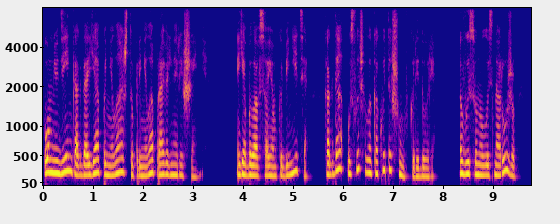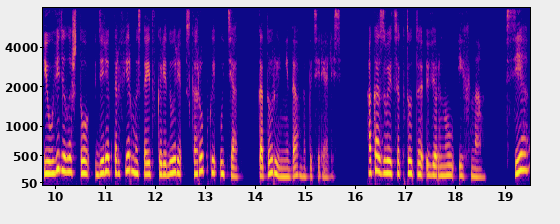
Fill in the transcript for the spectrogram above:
Помню день, когда я поняла, что приняла правильное решение. Я была в своем кабинете, когда услышала какой-то шум в коридоре. Высунулась наружу и увидела, что директор фермы стоит в коридоре с коробкой утят, которые недавно потерялись. Оказывается, кто-то вернул их нам. Все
